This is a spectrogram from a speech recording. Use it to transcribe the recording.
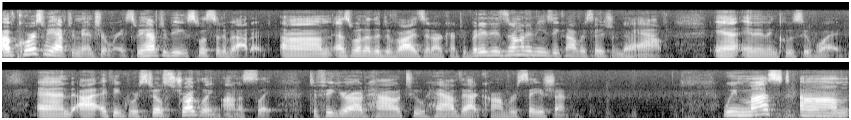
of course, we have to mention race. We have to be explicit about it um, as one of the divides in our country. But it is not an easy conversation to have in, in an inclusive way. And uh, I think we're still struggling, honestly, to figure out how to have that conversation. We must um,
